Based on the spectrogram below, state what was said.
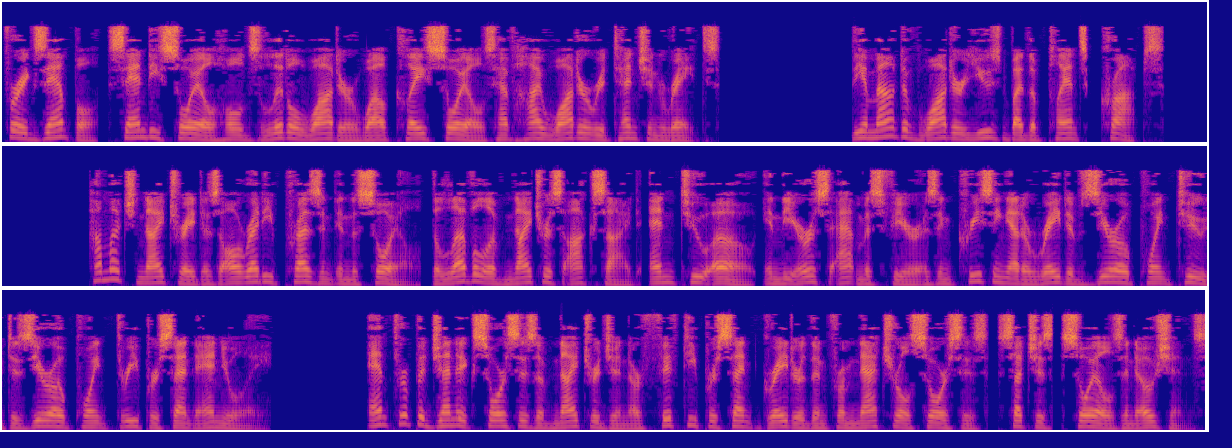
For example, sandy soil holds little water while clay soils have high water retention rates. The amount of water used by the plants, crops, how much nitrate is already present in the soil? The level of nitrous oxide N2O in the Earth's atmosphere is increasing at a rate of 0.2 to 0.3% annually. Anthropogenic sources of nitrogen are 50% greater than from natural sources, such as, soils and oceans.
